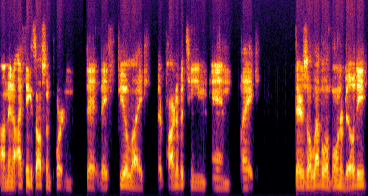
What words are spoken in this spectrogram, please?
Um, and I think it's also important that they feel like they're part of a team and like there's a level of vulnerability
